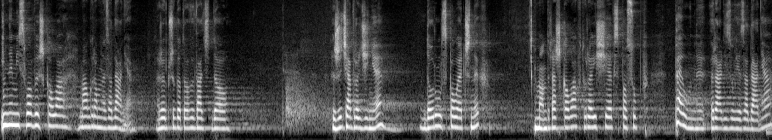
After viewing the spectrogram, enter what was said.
Innymi słowy, szkoła ma ogromne zadanie, żeby przygotowywać do życia w rodzinie, do ról społecznych. Mądra szkoła, w której się w sposób pełny realizuje zadania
